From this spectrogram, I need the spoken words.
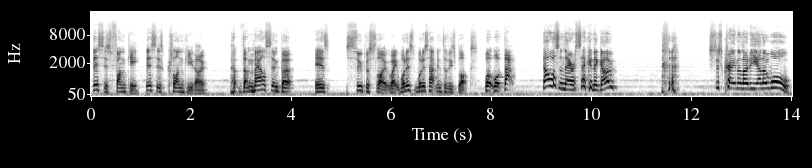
This is funky. This is clunky, though. the mouse input is super slow. Wait, what is what is happening to these blocks? What, what, that, that wasn't there a second ago. it's just creating a load of yellow wall.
